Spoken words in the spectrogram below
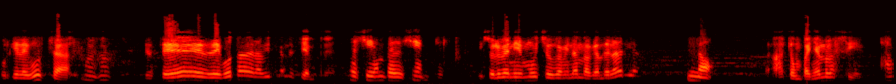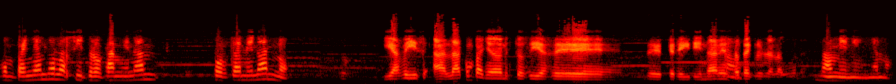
Porque le gusta. Ujú. ¿Y ¿Usted es devota de la Virgen de siempre? De siempre, de siempre. ¿Y suele venir mucho caminando a Candelaria? No, Acompañándola sí. acompañándola sí, pero caminar, por caminar no. ¿Y habéis, la ha acompañado en estos días de, de peregrinar en. Santa Cruz de la Laguna? No, mi niña, no.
